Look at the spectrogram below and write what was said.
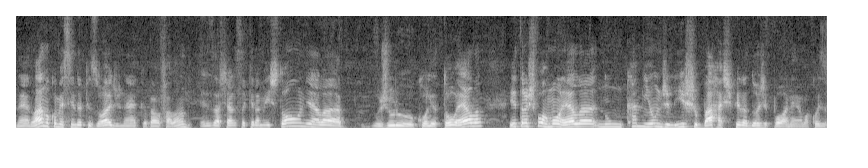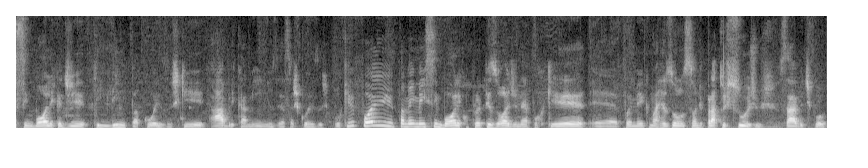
né? Lá no comecinho do episódio, né? Que eu tava falando. Eles acharam essa Kirame Stone, ela... O Juro coletou ela e transformou ela num caminhão de lixo barra aspirador de pó, né? Uma coisa simbólica de que limpa coisas, que abre caminhos e essas coisas. O que foi também meio simbólico pro episódio, né? Porque é, foi meio que uma resolução de pratos sujos, sabe? Tipo,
